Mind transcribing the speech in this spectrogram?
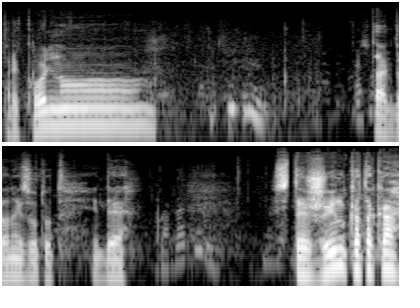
Прикольно. Так, донизу тут іде стежинка така.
